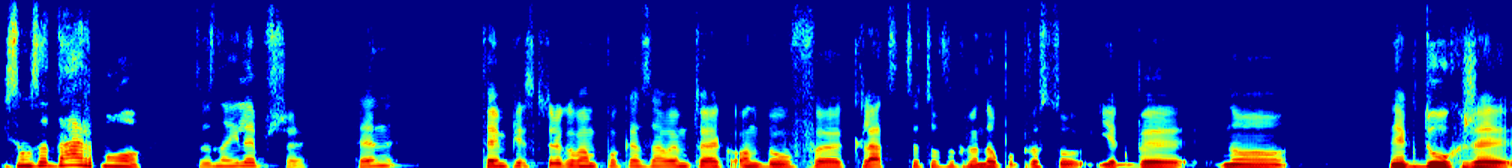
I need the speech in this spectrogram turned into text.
i są za darmo. To jest najlepsze. Ten, ten pies, którego wam pokazałem, to jak on był w klatce, to wyglądał po prostu jakby, no, jak duch, że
